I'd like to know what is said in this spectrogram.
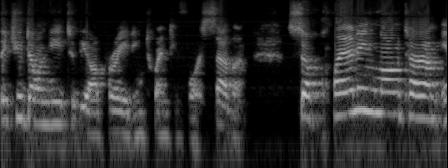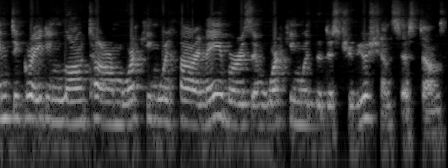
that you don't need to be operating 24 7. So, planning long term, integrating long term, working with our neighbors and working with the distribution systems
